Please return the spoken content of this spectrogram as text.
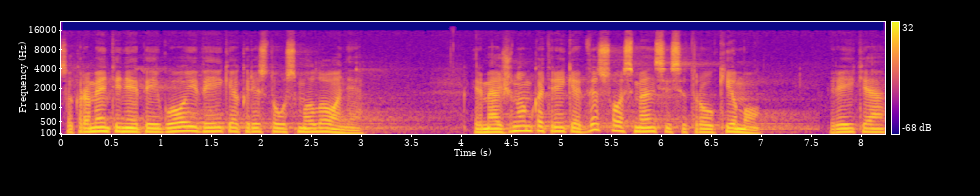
Sakramentinėje peigoje veikia Kristaus malonė. Ir mes žinom, kad reikia visos mens įsitraukimo, reikia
